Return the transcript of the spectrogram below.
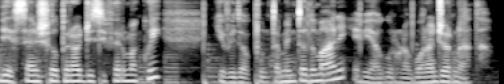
The Essential per oggi si ferma qui, io vi do appuntamento domani e vi auguro una buona giornata.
